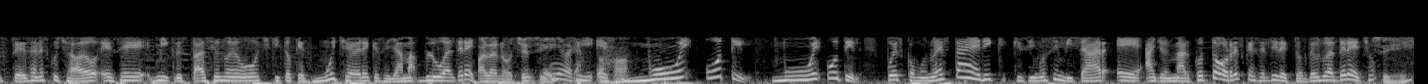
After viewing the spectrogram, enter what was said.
ustedes han escuchado ese microespacio nuevo chiquito que es muy chévere que se llama Blue al derecho. A la noche, sí. señora. Sí, Ajá. es muy útil, muy útil. Pues como no está Eric, quisimos invitar eh, a John Marco Torres, que es el director de Blue al Derecho, Sí.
